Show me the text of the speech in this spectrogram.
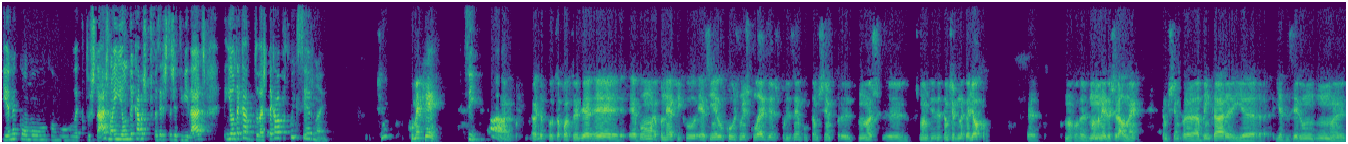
pequena como, como a que tu estás, não é? E onde acabas por fazer estas atividades e onde acaba, toda a gente acaba por te conhecer, não é? Sim. Como é que é? Sim. Ah, olha, só posso dizer, é, é, é, bom, é benéfico. É assim, eu com os meus colegas, por exemplo, estamos sempre, como nós eh, costumamos dizer, estamos sempre na calhofa. Eh, uma, de uma maneira geral, né? Estamos sempre a brincar e a, e a dizer um, umas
